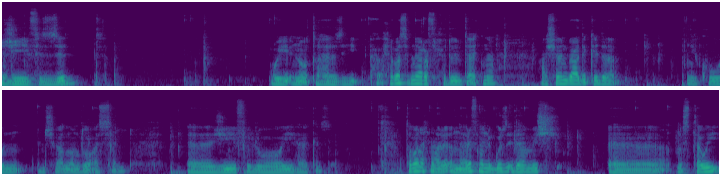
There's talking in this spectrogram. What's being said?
G في ال Z والنقطة هذه إحنا بس بنعرف الحدود بتاعتنا. عشان بعد كده يكون إن شاء الله الموضوع أسهل. آه، G في ال Y هكذا. طبعا إحنا عر- عرفنا إن الجزء ده مش آه، مستوي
